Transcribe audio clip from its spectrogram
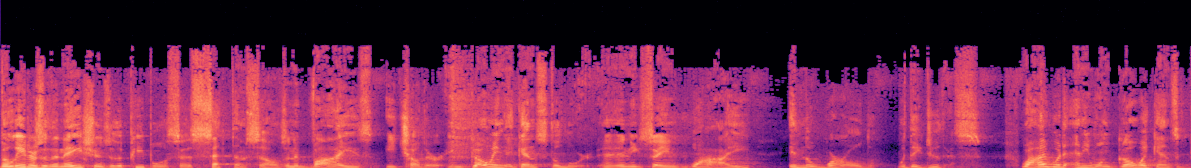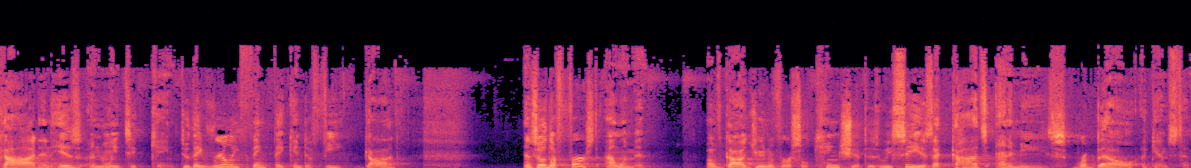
The leaders of the nations of the people, it says, set themselves and advise each other in going against the Lord. And he's saying, why in the world would they do this? Why would anyone go against God and his anointed king? Do they really think they can defeat God? And so the first element of God's universal kingship, as we see, is that God's enemies rebel against him.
